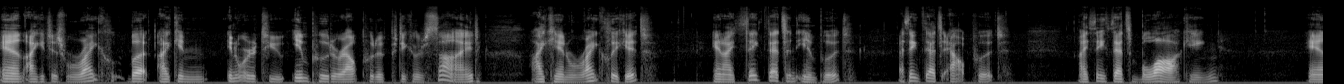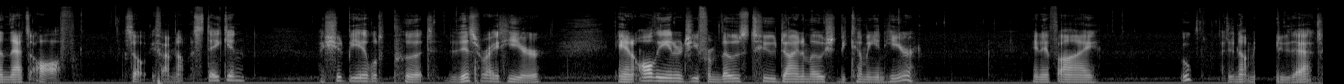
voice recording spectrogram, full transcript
And I could just right, but I can, in order to input or output a particular side, I can right click it, and I think that's an input. I think that's output. I think that's blocking, and that's off. So if I'm not mistaken, I should be able to put this right here, and all the energy from those two dynamos should be coming in here. And if I, oop, I did not mean to do that.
